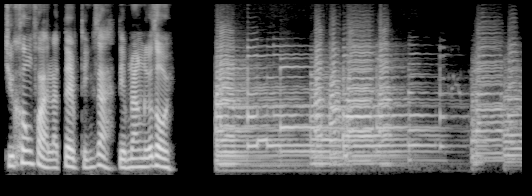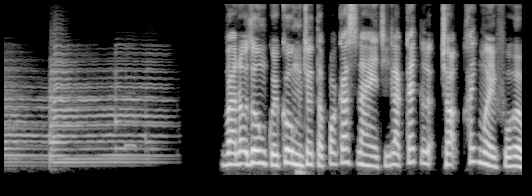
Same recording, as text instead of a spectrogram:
chứ không phải là tệp thính giả tiềm năng nữa rồi. Và nội dung cuối cùng trong tập podcast này chính là cách lựa chọn khách mời phù hợp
